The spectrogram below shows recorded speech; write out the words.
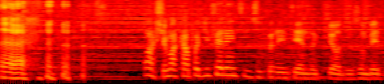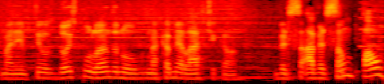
É. Ó, achei uma capa diferente do Super Nintendo aqui, ó, do Zumbi Marinho. Tem os dois pulando no- na cama elástica, ó. A versão Palm,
